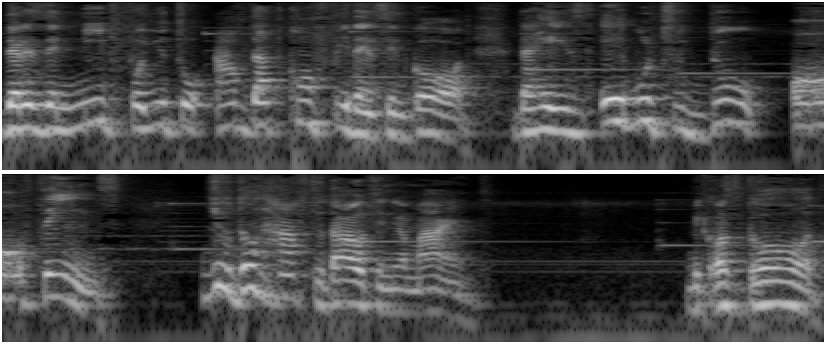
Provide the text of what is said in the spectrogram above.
There is a need for you to have that confidence in God that He is able to do all things. You don't have to doubt in your mind because God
